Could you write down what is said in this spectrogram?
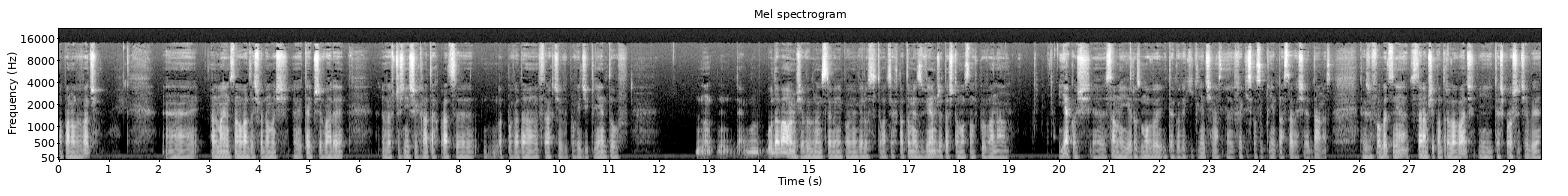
opanowywać, y, ale mając na uwadze świadomość tej przywary, we wcześniejszych latach pracy odpowiada w trakcie wypowiedzi klientów. No, udawało mi się wybrnąć z tego, nie powiem, w wielu sytuacjach, natomiast wiem, że też to mocno wpływa na jakość e, samej rozmowy i tego, w jaki, klient się, w jaki sposób klient nastawia się dla nas. Także obecnie staram się kontrolować i też proszę Ciebie,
